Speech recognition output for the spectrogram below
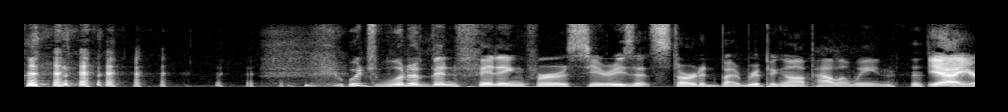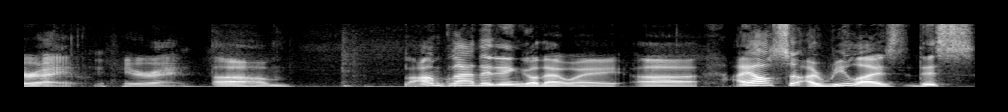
Which would have been fitting for a series that started by ripping off Halloween. yeah, you're right. You're right. um, I'm glad they didn't go that way. Uh, I also I realized this:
